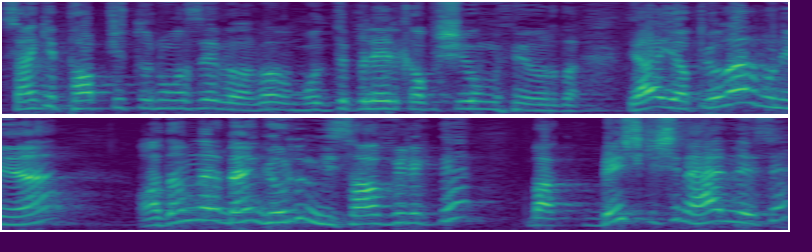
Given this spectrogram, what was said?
Sanki PUBG turnuvası yapıyorlar. Baba multiplayer kapışıyor mu diyor orada. Ya yapıyorlar bunu ya. Adamlar ben gördüm misafirlikte. Bak 5 kişi mi her neyse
